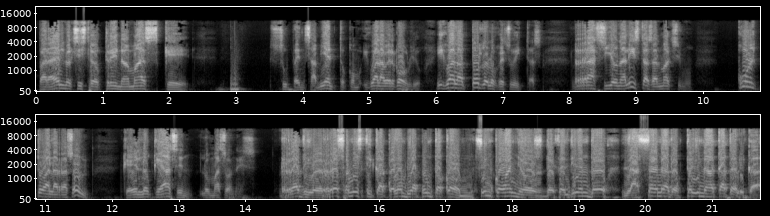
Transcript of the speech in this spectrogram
para él no existe doctrina más que su pensamiento, como, igual a Bergoglio, igual a todos los jesuitas, racionalistas al máximo, culto a la razón, que es lo que hacen los masones. Radio Rosa Mística Colombia.com. Cinco años defendiendo la sana doctrina católica.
